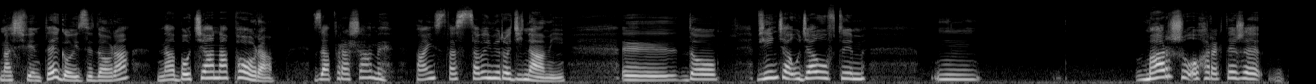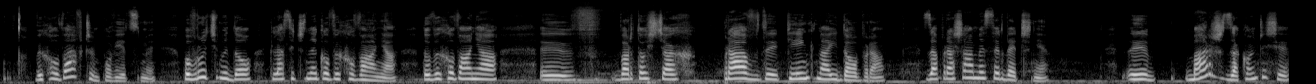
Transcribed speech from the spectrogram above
na świętego Izydora, na bociana pora. Zapraszamy Państwa z całymi rodzinami y, do wzięcia udziału w tym mm, marszu o charakterze wychowawczym, powiedzmy. Powróćmy do klasycznego wychowania, do wychowania y, w wartościach prawdy, piękna i dobra. Zapraszamy serdecznie. Y, Marsz zakończy się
